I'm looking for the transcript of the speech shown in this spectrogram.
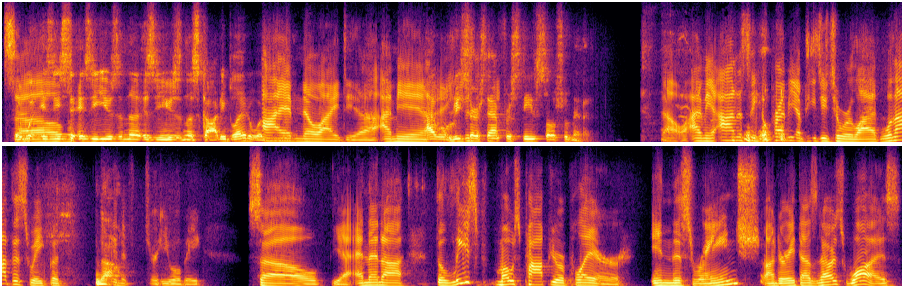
So is he is he using the is he using the Scotty blade or what? I have no idea. I mean, I will he was- research that for Steve's social minute. No, I mean honestly, he'll probably be on PGA Tour live. Well, not this week, but in the future he will be. So yeah, and then uh, the least most popular player in this range under eight thousand dollars was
